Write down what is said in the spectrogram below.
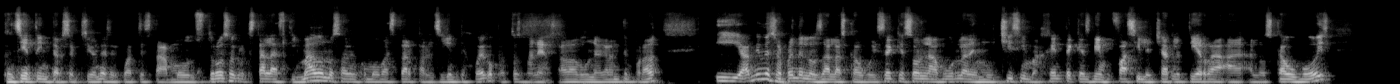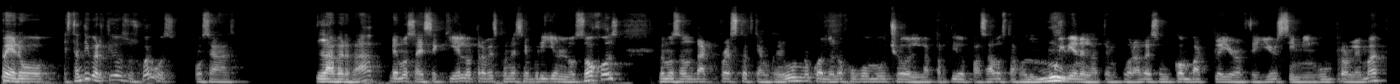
con siete intercepciones, el cuate está monstruoso, creo que está lastimado, no saben cómo va a estar para el siguiente juego, pero de todas maneras ha dado una gran temporada. Y a mí me sorprenden los Dallas Cowboys, sé que son la burla de muchísima gente, que es bien fácil echarle tierra a, a los Cowboys, pero están divertidos sus juegos, o sea, la verdad. Vemos a Ezequiel otra vez con ese brillo en los ojos. Vemos a un Dak Prescott que aunque uno cuando no jugó mucho el partido pasado está jugando muy bien en la temporada. Es un comeback player of the year sin ningún problema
